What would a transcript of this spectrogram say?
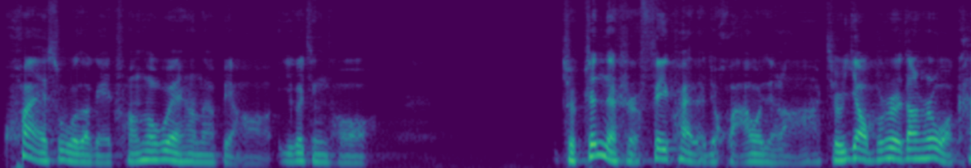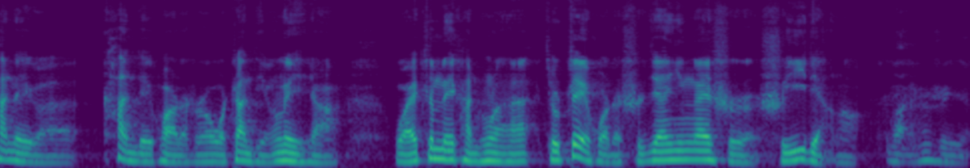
快速的给床头柜上的表一个镜头，就真的是飞快的就划过去了啊！就是要不是当时我看这个看这块的时候，我暂停了一下，我还真没看出来，就这会儿的时间应该是十一点了，晚上十一点。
